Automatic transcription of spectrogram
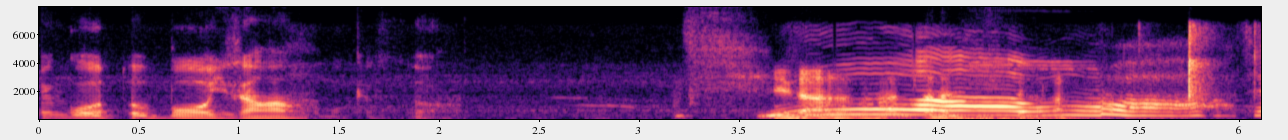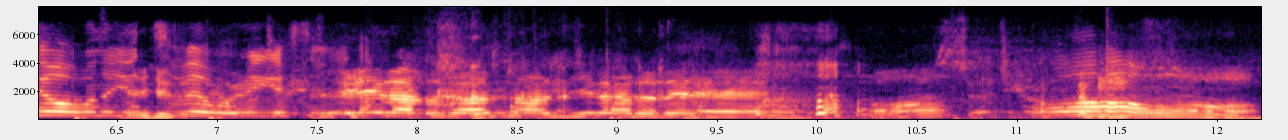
친구 또 뭐 이상한 거. 지랄은 우와, 한다 우와. 제가 오늘 지- 유튜브에 올리겠습니다. 지랄은 한다 지랄을 해 어? Sergio 우와. 박정무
